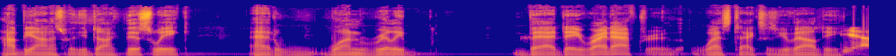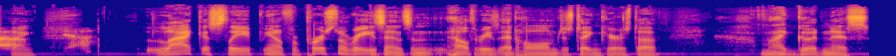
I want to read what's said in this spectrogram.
I'll be honest with you, Doc, this week I had one really bad day right after West Texas Uvalde yeah, thing. Yeah lack of sleep, you know, for personal reasons and health reasons at home, just taking care of stuff. My goodness,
